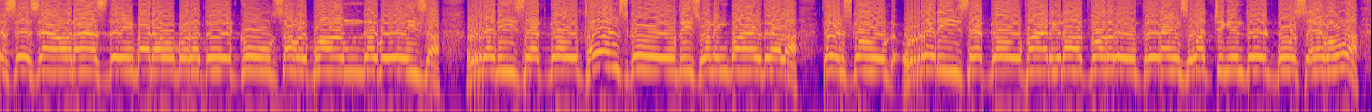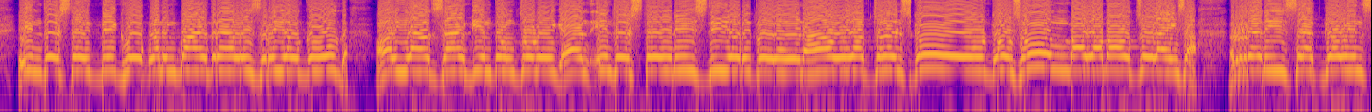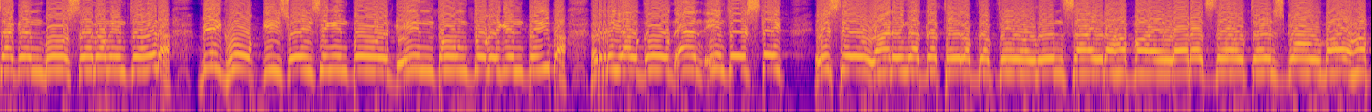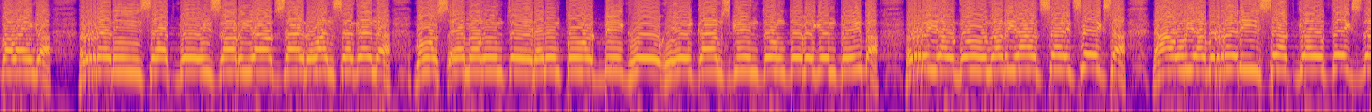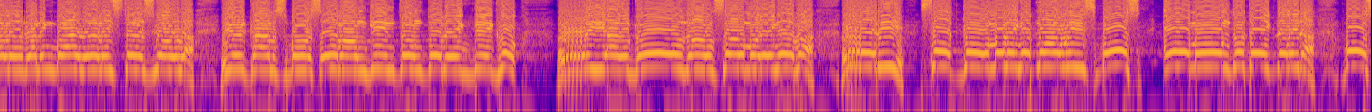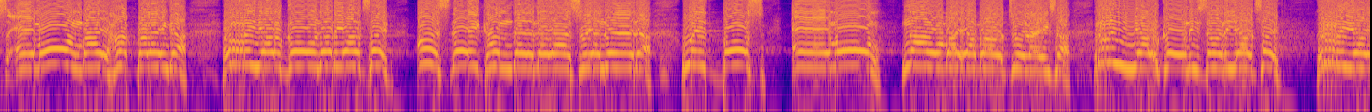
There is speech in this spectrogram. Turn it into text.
out as they battle for a third cool summer double race. Ready, set, go. Turns gold. He's running by Adela. Turns gold. Ready, set, go. Firing it out for the lead. Three lengths watching in third. Boss Emong. Interstate Big Hook running by Adela is Real Gold. On the outside, Gintong Tubig and Interstate is the originator. Now we have turns gold. Goes on by about two lengths. Ready, set, go in second. Boss Emong in third. Big Hook is racing in fourth. Gintong Tubig in fifth. Real Gold and Interstate is still running at the tail of the field inside Hapay. Let it still turns gold by Hapalenga. Ready, set, go the outside once again. Boss Emong in third and in. Big Hook. Here comes Gintong Tubig in fifth. Real Gold the outside six. Now we have ready, set, go. Takes the lead running by the list turns gold. Here comes Boss Emong Gintong Tubig. Big Hook. Real Gold also moving up. Uh, Ready, set, go. Moving up now is Boss Emong to take the lead. Boss Emong by Hapalenga. Real Gold on the outside as they come down the last 300 uh, with Boss Emong now by about two lengths. Uh, Real Gold is on the outside. Real.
